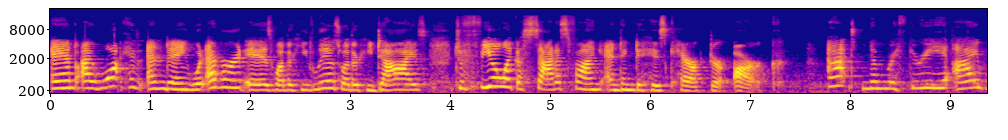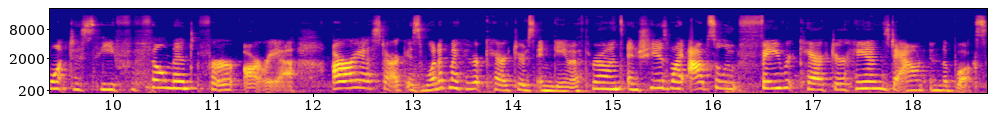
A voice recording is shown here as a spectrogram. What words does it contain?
and I want his ending, whatever it is, whether he lives, whether he dies, to feel like a satisfying ending to his character arc. At number three, I want to see fulfillment for Arya. Arya Stark is one of my favorite characters in Game of Thrones, and she is my absolute favorite character, hands down, in the books.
